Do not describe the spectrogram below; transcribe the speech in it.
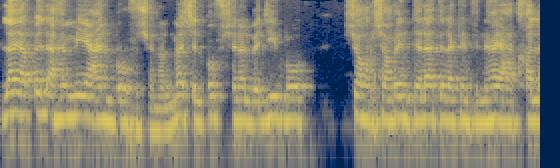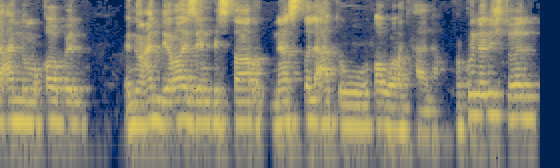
لا يقل أهمية عن ال professional ماشي ال professional بجيبه شهر شهرين ثلاثة لكن في النهاية حتخلى عنه مقابل إنه عندي rising star ناس طلعت وطورت حالها. فكنا نشتغل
